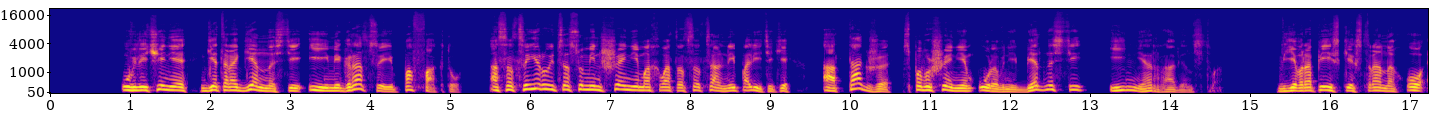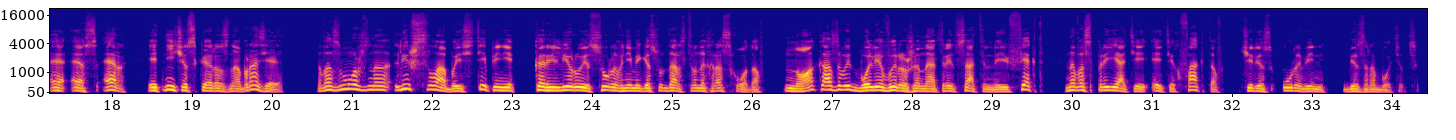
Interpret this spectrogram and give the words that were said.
Увеличение гетерогенности и иммиграции по факту ассоциируется с уменьшением охвата социальной политики, а также с повышением уровней бедности и неравенства. В европейских странах ОЭСР этническое разнообразие возможно лишь в слабой степени коррелирует с уровнями государственных расходов, но оказывает более выраженный отрицательный эффект на восприятие этих фактов через уровень безработицы.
